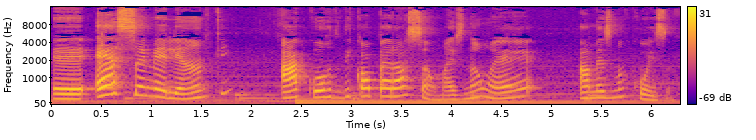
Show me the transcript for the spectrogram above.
É, é semelhante a acordo de cooperação, mas não é a mesma coisa.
